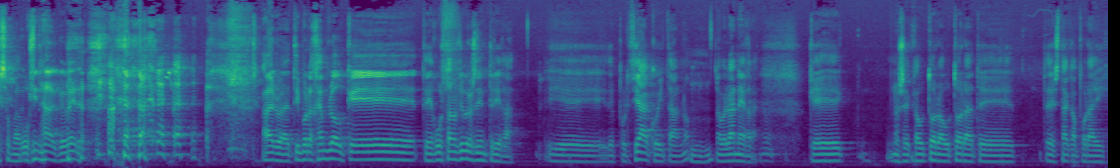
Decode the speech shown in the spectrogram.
eso me gusta. Tiene nada que ver. A ver, a ti, por ejemplo, que te gustan los libros de intriga y eh, de policíaco y tal, ¿no? Novela negra. Que, no sé, qué autor o autora te, te destaca por ahí.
